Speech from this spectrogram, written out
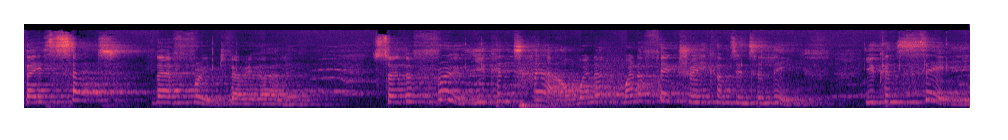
they set their fruit very early. So the fruit, you can tell when a, when a fig tree comes into leaf, you can see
